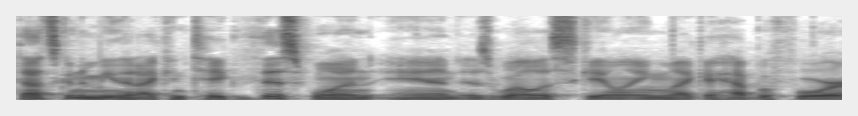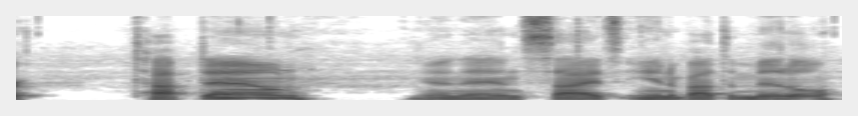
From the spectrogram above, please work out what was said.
That's going to mean that I can take this one and as well as scaling like I have before, top down and then sides in about the middle.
